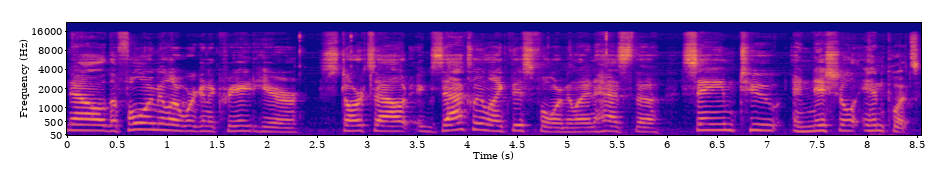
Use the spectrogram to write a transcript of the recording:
Now, the formula we're going to create here starts out exactly like this formula and has the same two initial inputs.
